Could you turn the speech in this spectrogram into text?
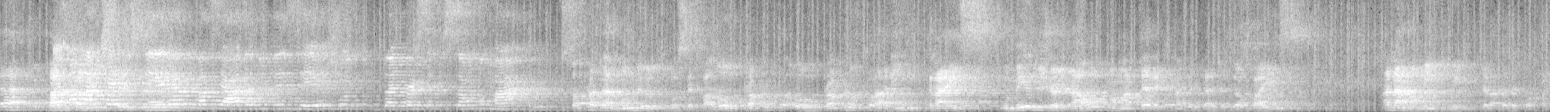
É, É uma basicamente matéria expressando. inteira baseada no desejo da percepção do macro. Só para dar número que você falou, o próprio, o próprio Clarim traz no meio do jornal uma matéria que na verdade é do El País. Ah não, não, minto, minto, não tem nada a ver com o País.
